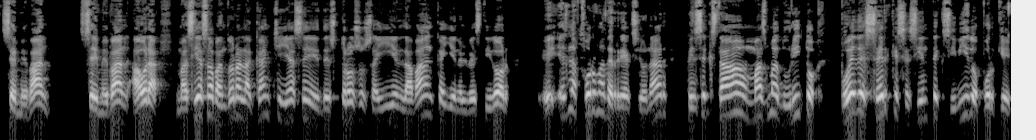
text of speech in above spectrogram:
se me van, se me van. Ahora, Macías abandona la cancha y hace destrozos ahí en la banca y en el vestidor. E, es la forma de reaccionar. Pensé que estaba más madurito. Puede ser que se siente exhibido porque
